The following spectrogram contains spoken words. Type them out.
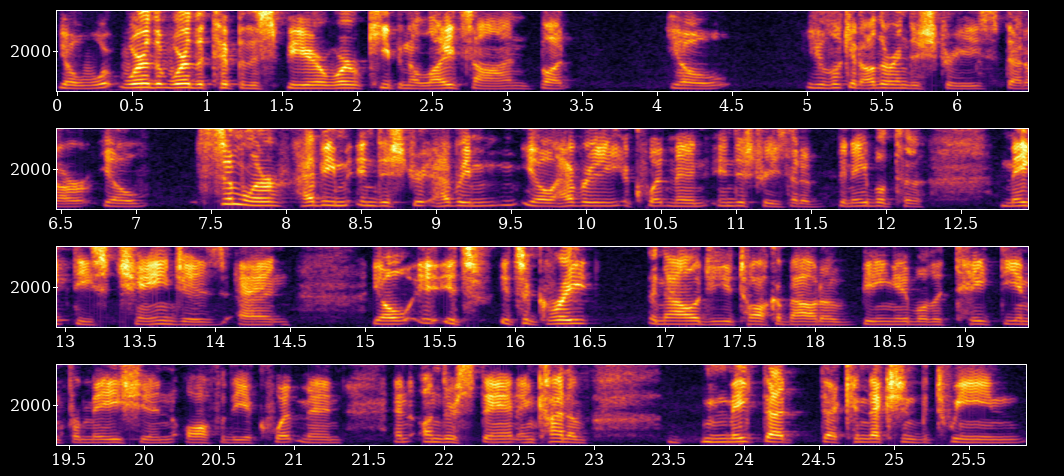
you know we're the we're the tip of the spear. We're keeping the lights on, but you know you look at other industries that are you know similar heavy industry heavy you know heavy equipment industries that have been able to make these changes and you know it, it's it's a great analogy you talk about of being able to take the information off of the equipment and understand and kind of make that that connection between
